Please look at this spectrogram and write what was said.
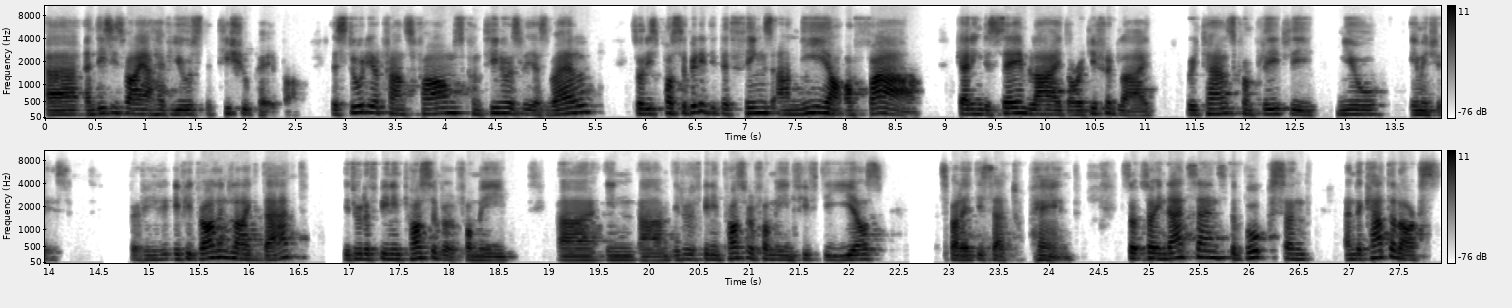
Uh, and this is why I have used the tissue paper. The studio transforms continuously as well. So this possibility that things are near or far, getting the same light or a different light, returns completely new images. But if, it wasn't like that, it would have been impossible for me uh, in, um, it would have been impossible for me in 50 years, Spalletti said, to paint. So, so in that sense, the books and, and the catalogs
